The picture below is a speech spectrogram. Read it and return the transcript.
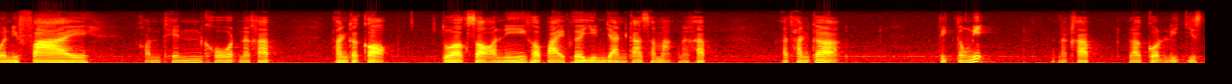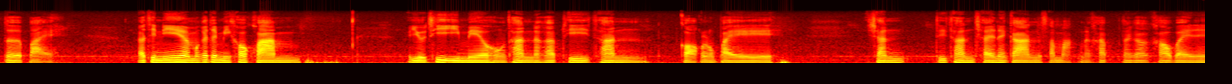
verify content code นะครับ ท่านก็กรอกตัวอักษรนี้เข้าไปเพื่อยืนยันการสมัครนะครับ แล้วท่านก็ ติ๊กตรงนี้นะครับ แล้วกด register ไป แล้วทีนี้มันก็จะมีข้อความอยู่ที่อีเมลของท่านนะครับที่ท่านกรอกลงไปชั้นที่ท่านใช้ในการสมัครนะครับท่นก็เข้าไปใน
